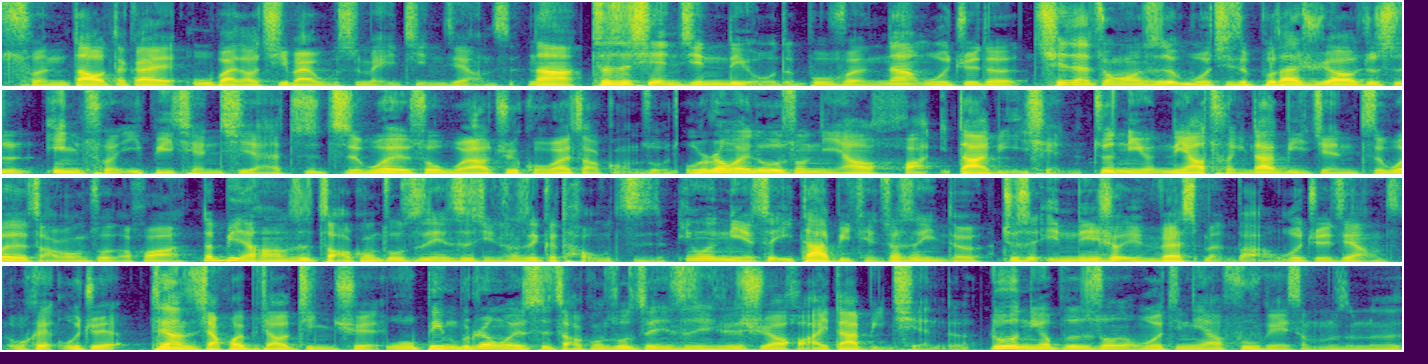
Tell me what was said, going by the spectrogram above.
存到大概五百到七百五十美金这样子。那这是现金流的部分。那我觉得现在状况是我其实不太需要就。就是硬存一笔钱起来，是只为了说我要去国外找工作。我认为，如果说你要花一大笔钱，就是你你要存一大笔钱，只为了找工作的话，那必然好像是找工作这件事情算是一个投资，因为你也是一大笔钱，算是你的就是 initial investment 吧。我觉得这样子，我可以，我觉得这样子讲会比较精确。我并不认为是找工作这件事情是需要花一大笔钱的。如果你又不是说我今天要付给什么什么。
